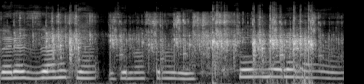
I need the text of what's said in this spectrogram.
Derezlenek ya. Üzerine attırmayın. Sol yerine.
